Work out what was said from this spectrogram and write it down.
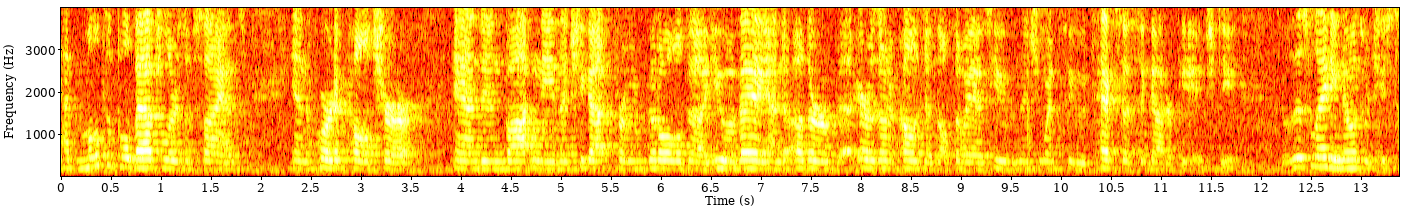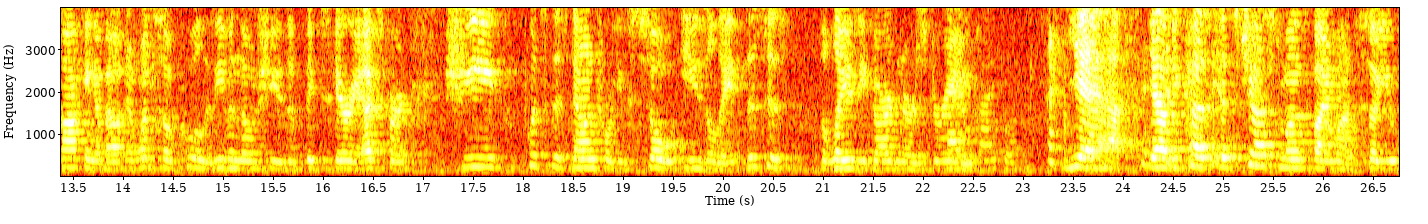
had multiple bachelors of science in horticulture, and in botany that she got from good old uh, U of A and other Arizona colleges, also ASU, and then she went to Texas and got her PhD. So this lady knows what she's talking about, and what's so cool is even though she's a big, scary expert, she puts this down for you so easily. This is the lazy gardener's dream. Yeah, yeah, because it's just month by month. So you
